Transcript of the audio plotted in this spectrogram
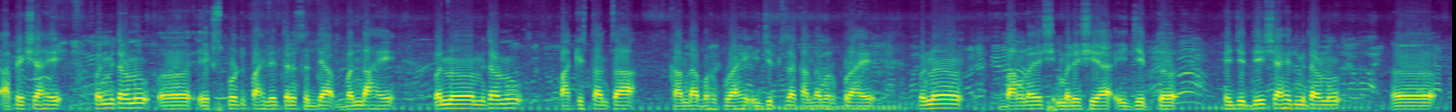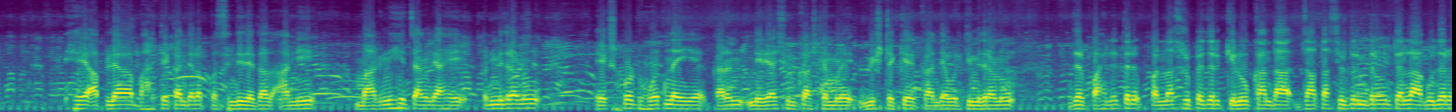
अपेक्षा आहे. पण मित्रांनो एक्सपोर्ट पाहिले तर सध्या बंद आहे. पण मित्रांनो पाकिस्तानचा कांदा भरपूर आहे इजिप्तचा कांदा भरपूर आहे. पण बांगलादेश मलेशिया इजिप्त हे जे देश आहेत मित्रांनो हे आपल्या भारतीय कांद्याला पसंती देतात आणि मागणीही चांगली आहे. पण मित्रांनो एक्सपोर्ट होत नाही आहे कारण निर्यात शुल्क असल्यामुळे वीस टक्के कांद्यावरती मित्रांनो जर पाहिलं तर पन्नास रुपये जर किलो कांदा जात असेल तर मित्रांनो त्यांना अगोदर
